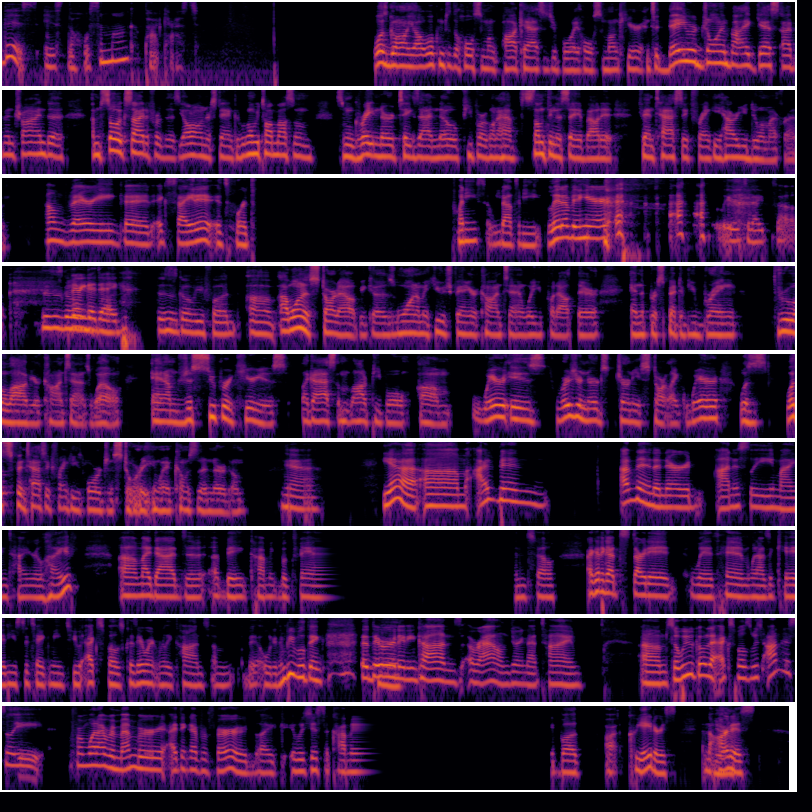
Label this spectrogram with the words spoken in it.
This is the Wholesome Monk Podcast. What's going on, y'all? Welcome to the Wholesome Monk Podcast. It's your boy Wholesome Monk here, and today we're joined by a guest I've been trying to. I'm so excited for this. Y'all don't understand because we're gonna be talking about some some great nerd takes that I know people are gonna have something to say about it. Fantastic, Frankie. How are you doing, my friend? I'm very good. Excited. It's 420, so we about to be lit up in here later tonight. So this is gonna very be good fun. day. This is gonna be fun. Uh, I want to start out because one, I'm a huge fan of your content, what you put out there, and the perspective you bring through a lot of your content as well. And I'm just super curious. Like I asked a lot of people, um, where is where's your nerd's journey start? Like where was what's Fantastic Frankie's origin story when it comes to the nerddom? Yeah. Yeah. Um, I've been I've been a nerd honestly my entire life. Uh, my dad's a, a big comic book fan. And so I kind of got started with him when I was a kid. He used to take me to expos because there weren't really cons. I'm a bit older than people think that there weren't any cons around during that time. Um, so we would go to expos, which honestly, from what I remember, I think I preferred. Like it was just a comic book uh, creators and the Yeah. artists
